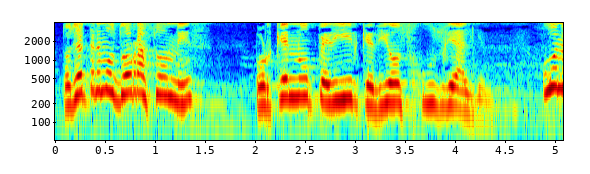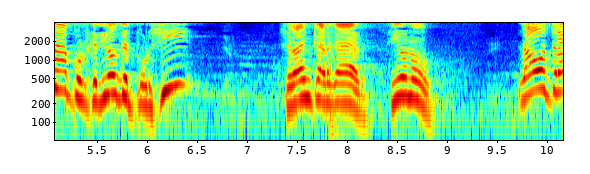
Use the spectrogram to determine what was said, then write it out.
Entonces ya tenemos dos razones por qué no pedir que Dios juzgue a alguien. Una, porque Dios de por sí se va a encargar, ¿sí o no? La otra,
